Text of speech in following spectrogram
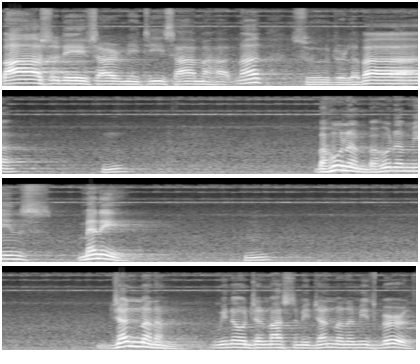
Vasudev sarvamiti sa mahatma sudralabha. Hmm? Bahunam, Bahunam means many. Hmm? Janmanam, we know Janmastami, Janmanam means birth.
